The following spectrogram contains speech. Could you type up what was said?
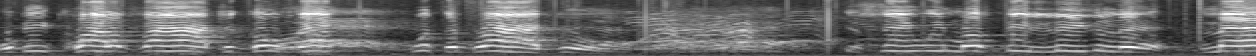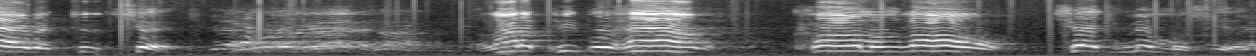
will be qualified to go back with the bridegroom. You see, we must be legally married to the church. A lot of people have common law church membership.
